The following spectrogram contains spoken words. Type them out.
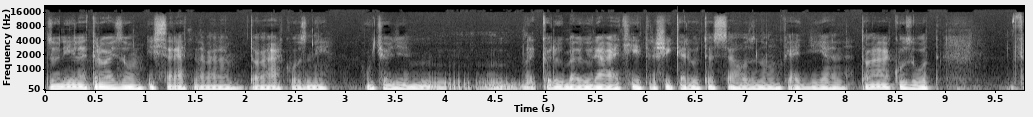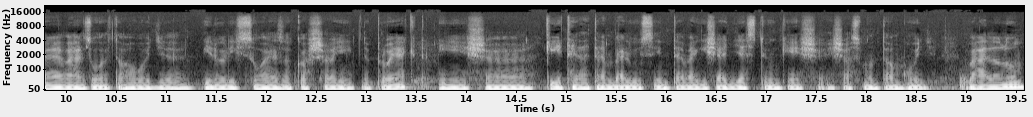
az önéletrajzom, és szeretne velem találkozni. Úgyhogy mm, körülbelül rá egy hétre sikerült összehoznunk egy ilyen találkozót, felvázolta, hogy miről is szól ez a kassai projekt, és két héten belül szinte meg is egyeztünk, és, és azt mondtam, hogy vállalom,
